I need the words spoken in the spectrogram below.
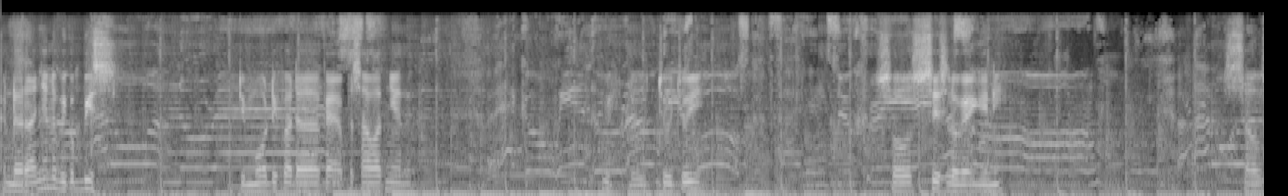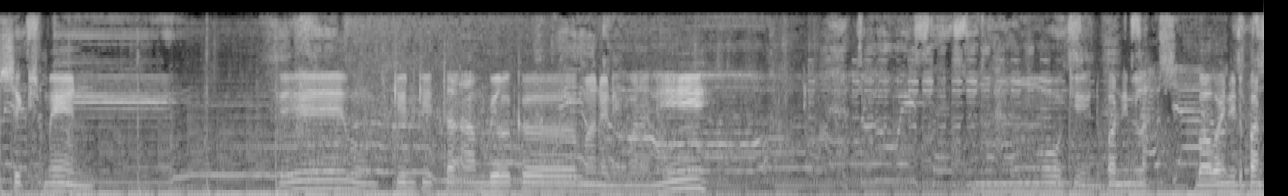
kendaraannya lebih ke bis. Dimodif ada kayak pesawatnya tuh. Wih lucu cuy. Sosis loh kayak gini. Sausage man. Oke mungkin kita ambil ke mana nih? Mana nih? Hmm, oke depan inilah. Bawah ini depan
